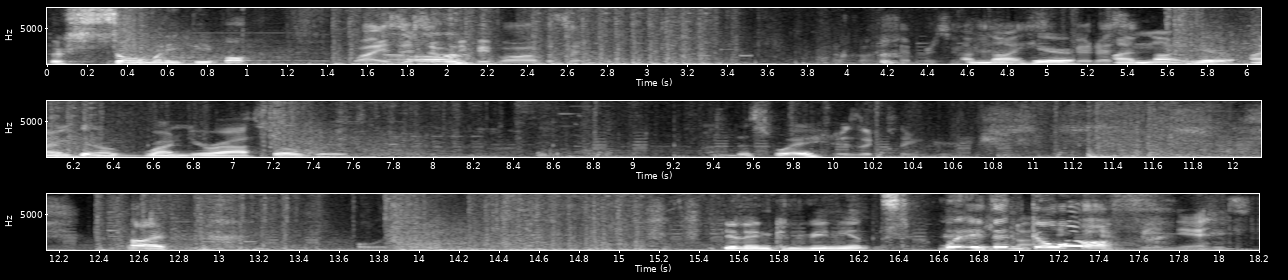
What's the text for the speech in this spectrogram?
There's so many people. Why is there so many people all of a sudden? Oh gosh, that person I'm not here. I'm not here. I'm gonna run your ass over. This way. There's a clinger. Hi. Holy Get inconvenienced. Wait, it didn't go off! Inconvenience.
